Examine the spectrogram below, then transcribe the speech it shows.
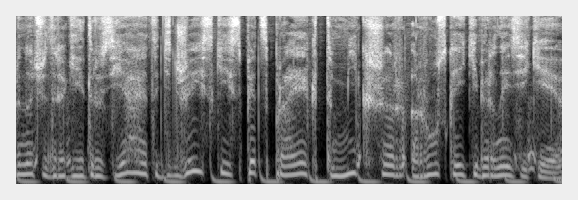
Доброй ночи, дорогие друзья. Это диджейский спецпроект «Микшер русской кибернетики».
